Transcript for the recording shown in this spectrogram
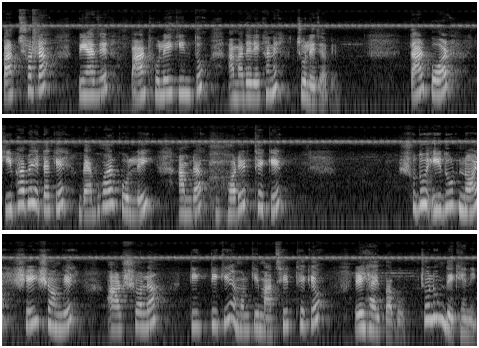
পাঁচ ছটা পেঁয়াজের পাট হলেই কিন্তু আমাদের এখানে চলে যাবে। তারপর কীভাবে এটাকে ব্যবহার করলেই আমরা ঘরের থেকে শুধু ইঁদুর নয়, সেই সঙ্গে আরশলা, টিকটিকি, এমনকি মাছির থেকেও রেহাই পাবো। চলুন দেখে নিই।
